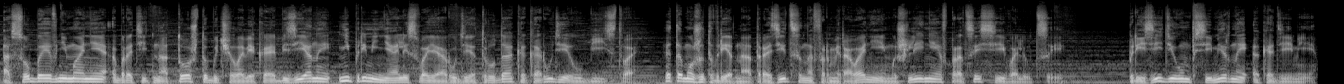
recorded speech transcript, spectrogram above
Особое внимание обратить на то, чтобы человека и обезьяны не применяли свои орудия труда как орудие убийства – это может вредно отразиться на формировании мышления в процессе эволюции. Президиум Всемирной Академии.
